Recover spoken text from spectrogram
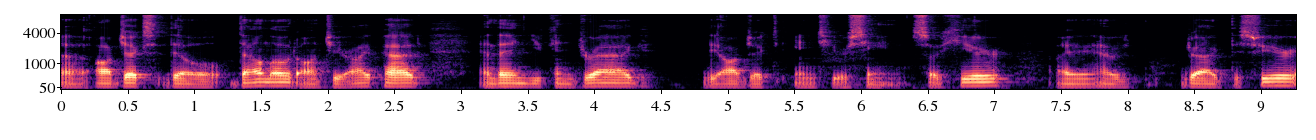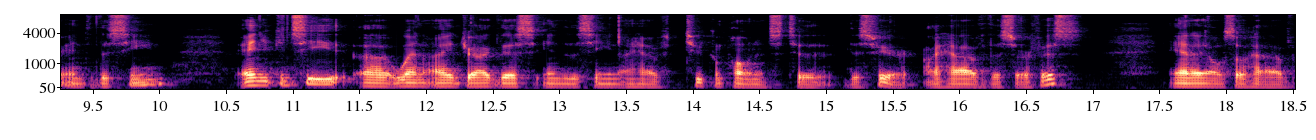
uh, objects, they'll download onto your iPad, and then you can drag the object into your scene. So here I have dragged the sphere into the scene, and you can see uh, when I drag this into the scene, I have two components to the sphere. I have the surface, and I also have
